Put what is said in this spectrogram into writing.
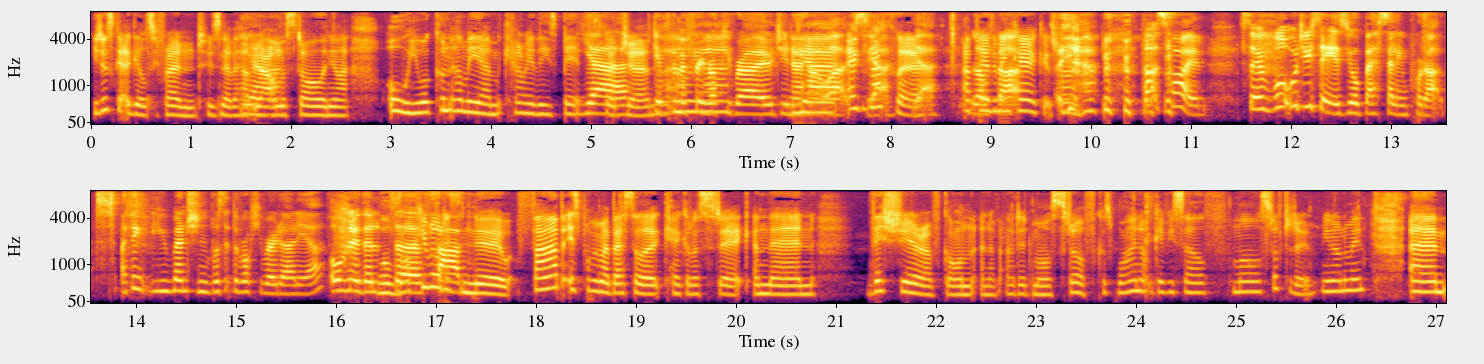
you just get a guilty friend who's never helped you out on the stall, and you're like, oh, you couldn't help me um, carry these bits, yeah? Give they're them like, a "Oh, free yeah." rocky road. You know Yeah, how it works. Exactly. Yeah, I pay Love them in that. cake, it's fine. Yeah, that's fine. So, what would you say is your best-selling product? I think you mentioned was it the Rocky Road earlier? Oh no, the Well, the Rocky Road Fab. is new. Fab is probably my bestseller, cake on a stick, and then. This year I've gone and I've added more stuff because why not give yourself more stuff to do? You know what I mean? Um,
